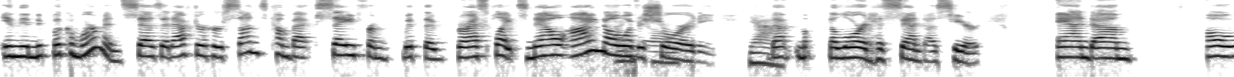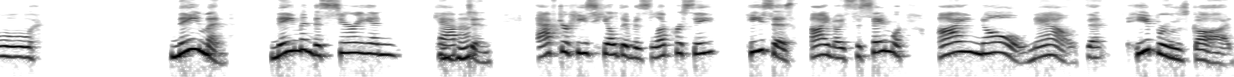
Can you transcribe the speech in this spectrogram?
in the Book of Mormon says that after her sons come back safe from with the brass plates, now I know I of know. a surety yeah. that the Lord has sent us here. And um, oh, Naaman, Naaman, the Syrian captain, mm-hmm. after he's healed of his leprosy, he says, I know, it's the same word. I know now that Hebrews God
